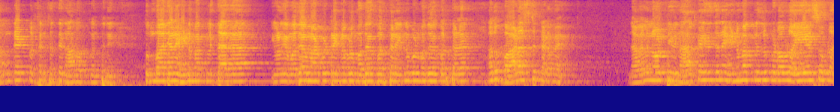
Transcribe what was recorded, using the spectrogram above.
ಹಂಡ್ರೆಡ್ ಪರ್ಸೆಂಟ್ ಸತ್ಯ, ನಾನು ಒಪ್ಕೊಂತೀನಿ. ತುಂಬಾ ಜನ ಹೆಣ್ಣು ಮಕ್ಕಳಿದ್ದಾಗ ಇವಳಿಗೆ ಮದುವೆ ಮಾಡ್ಬಿಟ್ರೆ ಇನ್ನೊಬ್ಳು ಮದುವೆಗೆ ಬರ್ತಾಳೆ, ಇನ್ನೊಬ್ಳು ಮದುವೆಗೆ ಬರ್ತಾಳೆ. ಅದು ಬಹಳಷ್ಟು ಕಡಿಮೆ. ನಾವೆಲ್ಲ ನೋಡ್ತೀವಿ, ನಾಲ್ಕೈದು ಜನ ಹೆಣ್ಣು ಮಕ್ಕಳಿದ್ರು ಕೂಡ ಅವಳು ಐ ಎ ಎಸ್ ಒಬ್ಳು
